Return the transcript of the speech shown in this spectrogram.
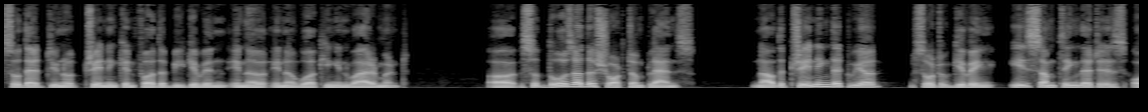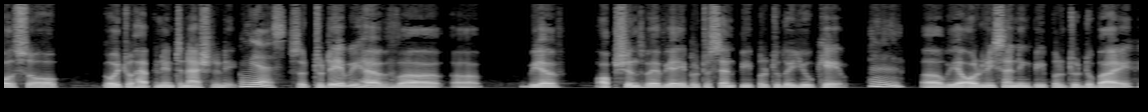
so that you know training can further be given in a in a working environment. Uh, so those are the short term plans. Now the training that we are sort of giving is something that is also going to happen internationally. Yes. So today we have uh, uh, we have options where we are able to send people to the UK. Hmm. Uh, we are already sending people to Dubai.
